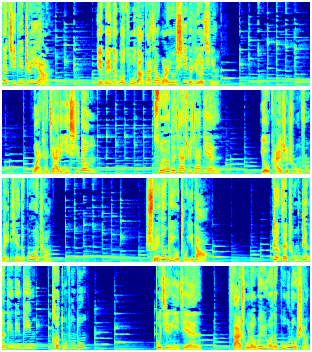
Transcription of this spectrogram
但即便这样，也没能够阻挡大家玩游戏的热情。晚上家里一熄灯，所有的家具家电。又开始重复每天的过程，谁都没有注意到，正在充电的叮叮叮和咚咚咚，不经意间发出了微弱的咕噜声。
